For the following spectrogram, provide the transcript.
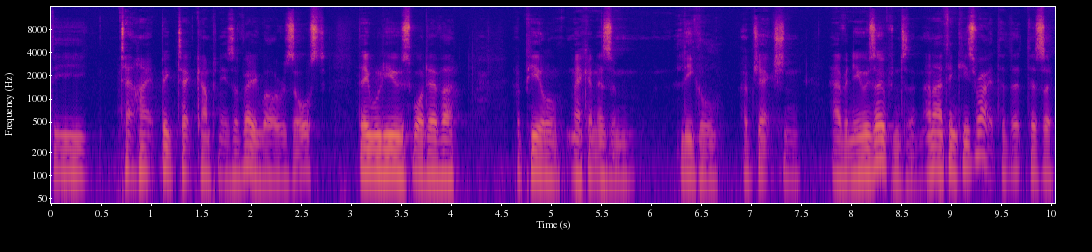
the te big tech companies are very well resourced. They will use whatever appeal mechanism, legal objection avenue is open to them. And I think he's right that, there's a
